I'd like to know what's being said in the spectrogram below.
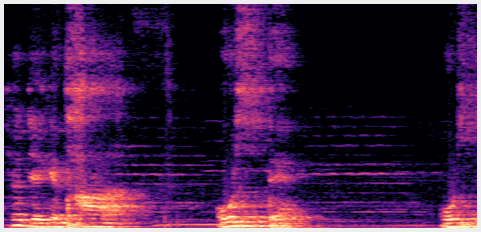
현재 이게 다 50대, 50대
